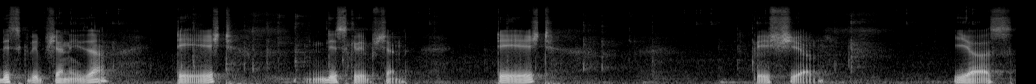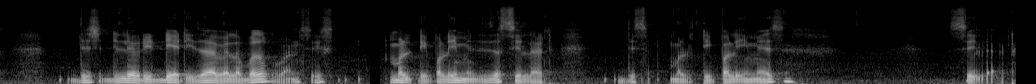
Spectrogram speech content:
Description is a test. Description. Test. Special yes. This delivery date is available. Once is multiple images. Select this multiple image. Select.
